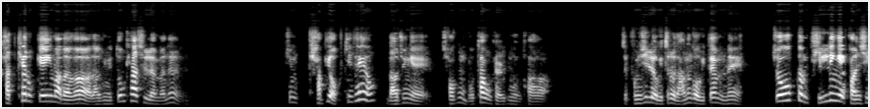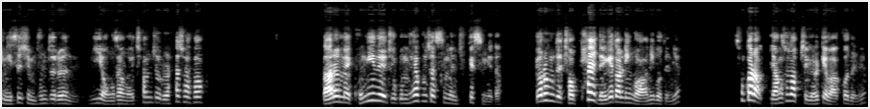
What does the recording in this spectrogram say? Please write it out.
갓캐로 게임하다가 나중에 똥캐 하시려면은 좀 답이 없긴 해요. 나중에 적응 못하고 결국은 다 이제 본 실력이 드러나는 거기 때문에 조금 딜링에 관심 있으신 분들은 이 영상을 참조를 하셔서 나름의 고민을 조금 해보셨으면 좋겠습니다. 여러분들 저 팔 4개 달린 거 아니거든요? 손가락 양손 합체 10개 맞거든요?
